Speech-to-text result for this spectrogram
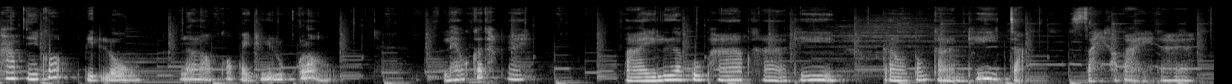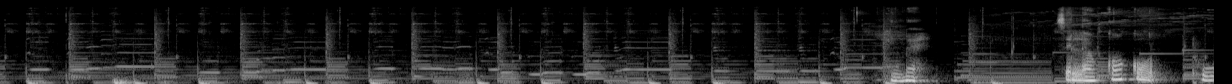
ภาพนี้ก็ปิดลง แล้วเราก็ไปที่ลูกกล้อง แล้วก็ทำไง ไปเลือกรูปภาพค่ะที่เราต้องการที่จะใส่เข้าไปนะคะ เห็นไหมเสร็จแล้วก็กดทุ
